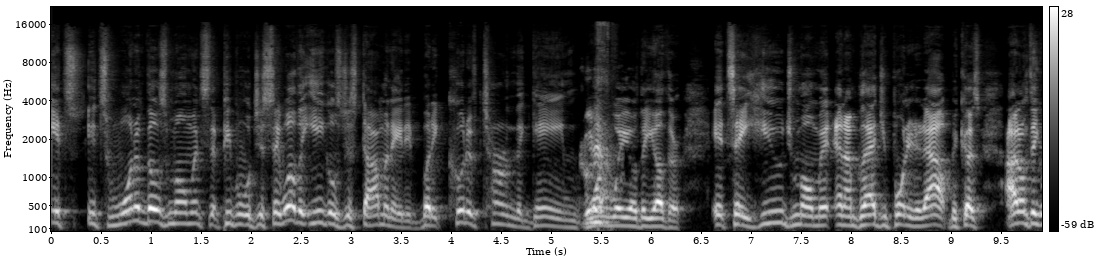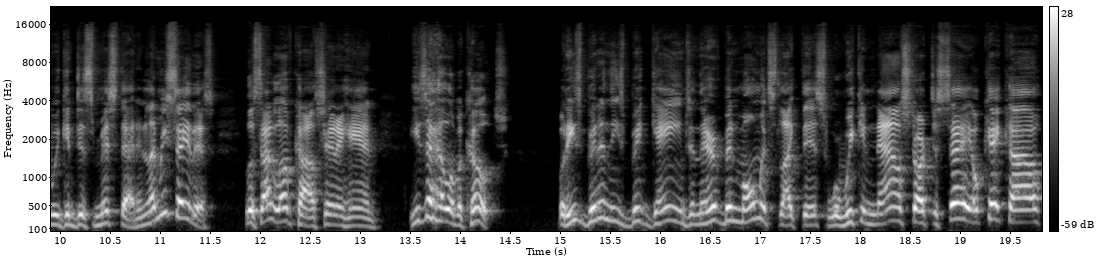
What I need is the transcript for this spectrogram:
it's it's one of those moments that people will just say, "Well, the Eagles just dominated," but it could have turned the game could one way or the other. It's a huge moment, and I'm glad you pointed it out because I don't think we can dismiss that. And let me say this: listen, I love Kyle Shanahan. He's a hell of a coach, but he's been in these big games, and there have been moments like this where we can now start to say, "Okay, Kyle,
